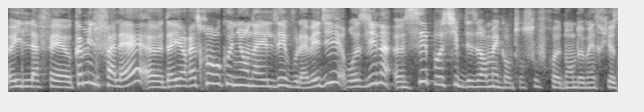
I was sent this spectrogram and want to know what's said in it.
Euh, il l'a fait euh, comme il fallait. D'ailleurs, être reconnu en ALD, vous l'avez dit, Roselyne, c'est possible désormais quand on souffre d'endométriose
